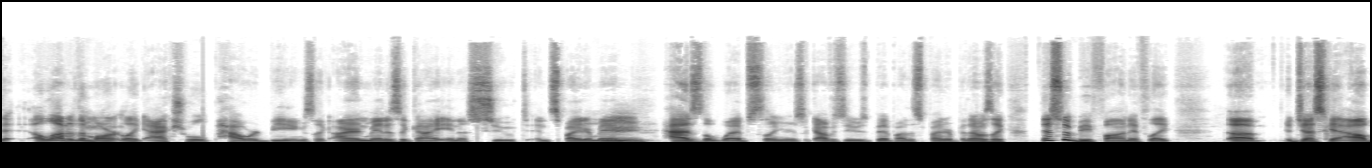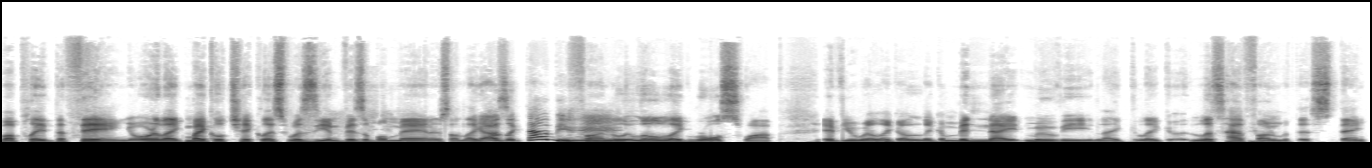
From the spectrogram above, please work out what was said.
th- a lot of them aren't like actual powered beings. Like Iron Man is a guy in a suit, and Spider-Man Mm, has the web slingers. Like obviously he was bit by the spider, but I was like, this would be fun if like uh Jessica Alba played the thing, or like Michael Chiklis was the Invisible Man or something. Like I was like, that'd be fun, a little like role swap, if you will, like a like a midnight movie. Like like let's have fun with this thing.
